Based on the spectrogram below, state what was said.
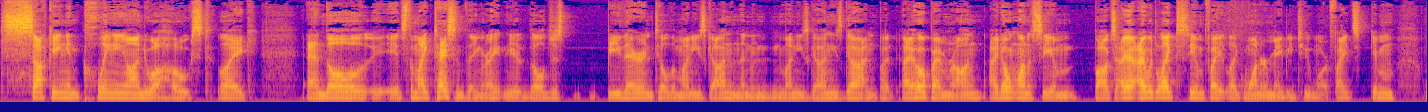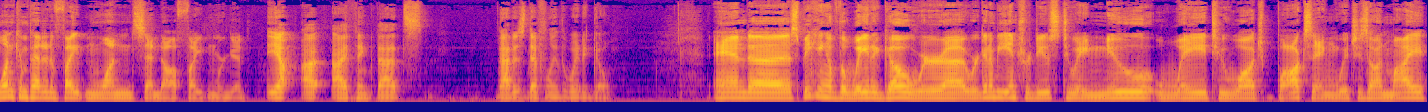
sucking and clinging onto a host like and they'll it's the Mike Tyson thing right? They'll just be there until the money's gone and then when money's gone he's gone. But I hope I'm wrong. I don't want to see him box. I, I would like to see him fight like one or maybe two more fights. Give him one competitive fight and one send off fight and we're good. Yep, I, I think that's that is definitely the way to go. And uh, speaking of the way to go, we're uh, we're going to be introduced to a new way to watch boxing, which is on my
